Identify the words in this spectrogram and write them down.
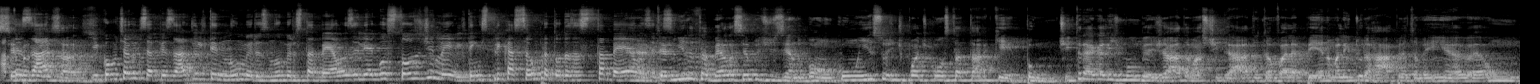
Sempre apesar atualizado. e como o Thiago disse, apesar dele ter números, números, tabelas, ele é gostoso de ler, ele tem explicação para todas as tabelas. É, ele termina a tabela sempre te dizendo, bom, com isso a gente pode constatar que, pum, te entrega ali de mão beijada, mastigado, então vale a pena, uma leitura rápida também, é, é um,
